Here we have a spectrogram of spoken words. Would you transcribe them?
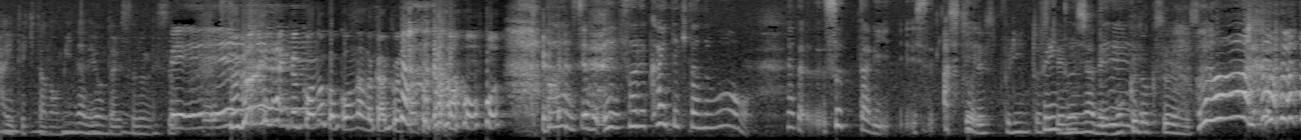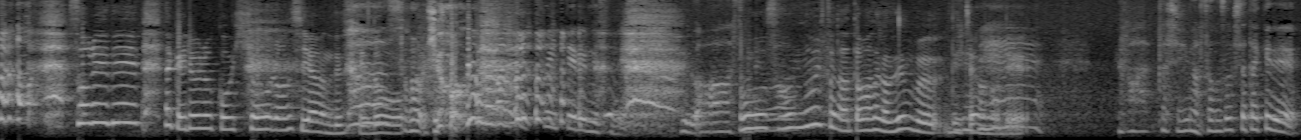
書いてきたのをみんなで読んだりするんですよ、えー、すごいなんかこの子こんなの書くんだとか思って。あじゃあえそれ書いてきたのをなんかすったりしてあそうです。プリントしてみんなで黙読するんですよ。それでなんかいろいろこう評論し合うんですけど。そう評論ついてるんですね。うわもうその人の頭の中全部出ちゃうので、ね、私今想像しただけで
